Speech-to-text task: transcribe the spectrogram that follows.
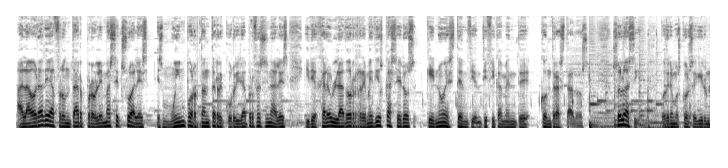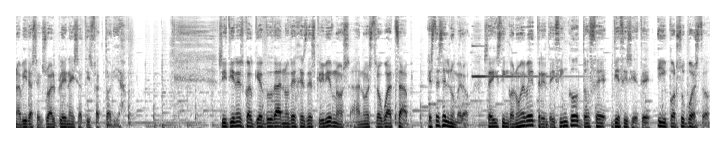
A la hora de afrontar problemas sexuales es muy importante recurrir a profesionales y dejar a un lado remedios caseros que no estén científicamente contrastados. Solo así podremos conseguir una sexual plena y satisfactoria. Si tienes cualquier duda, no dejes de escribirnos a nuestro WhatsApp. Este es el número 659 35 12 17. Y por supuesto,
